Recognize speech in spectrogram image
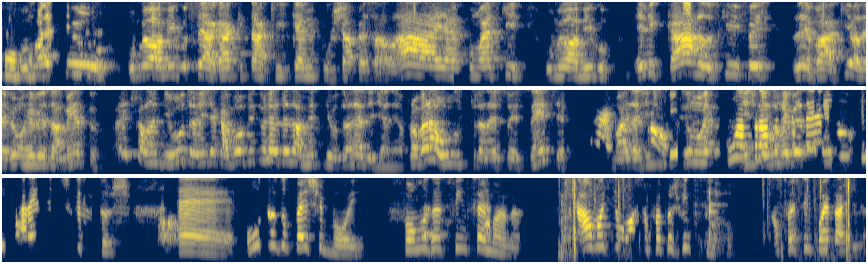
por mais que o, o meu amigo CH que está aqui quer me puxar para essa laia, por mais que o meu amigo, ele, Carlos, que me fez levar aqui, ó, levei um revezamento. A gente falando de ultra, a gente acabou vindo do revezamento de ultra, né, Lidiane? A prova era ultra na né, sua essência, mas a gente não, fez um, uma gente prova fez um revezamento. de 40 inscritos. É, ultra do Peixe Boi. Fomos é. esse fim de semana. Calma que o Austin foi para os 25. Não foi 50 ainda.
